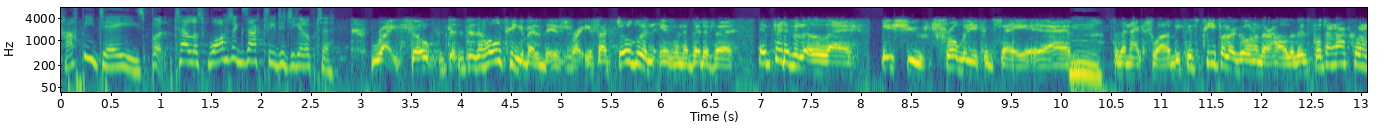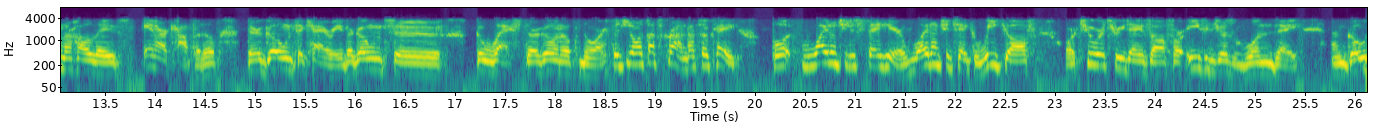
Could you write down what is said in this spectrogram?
Happy days. But tell us, what exactly did you get up to? Right. So the, the whole thing about it is right is that Dublin is in a bit of a a bit of a little uh, issue, trouble you could say, um, for the next while because people are going on their holidays, but they're not going on their holidays in our capital. They're going to Kerry. They're going to the west. They're going up north. And you know what? That's grand. That's okay. But why don't you just stay here? Why don't you take a week off, or two or three days off, or even just one day, and go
